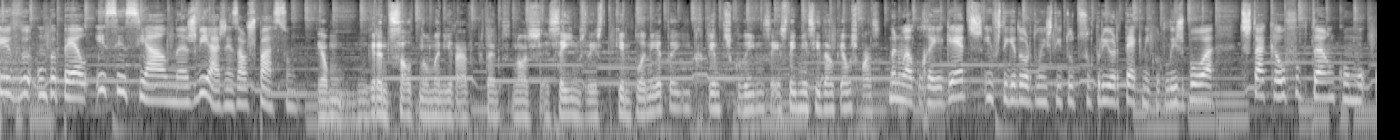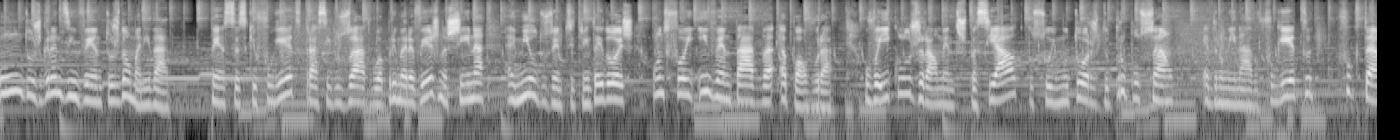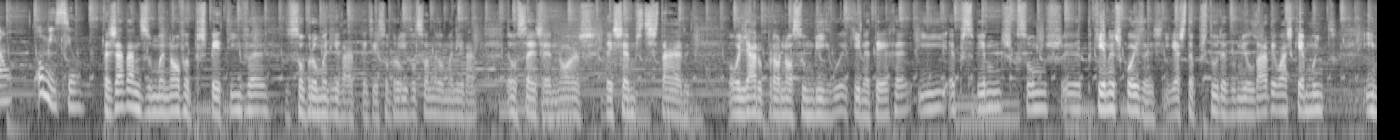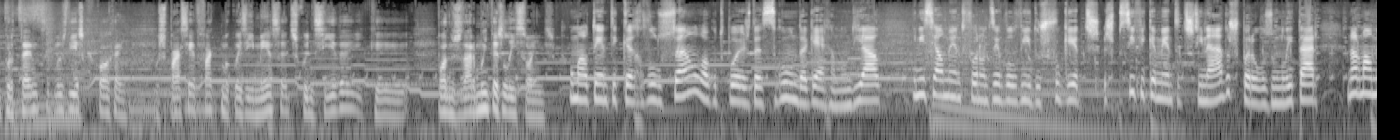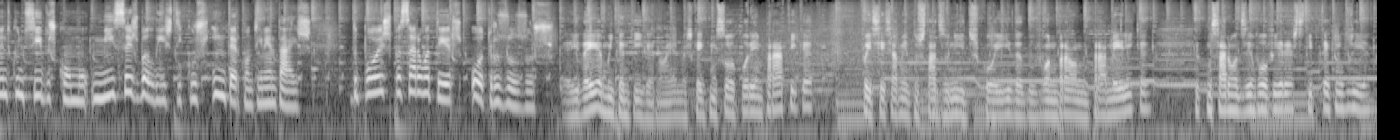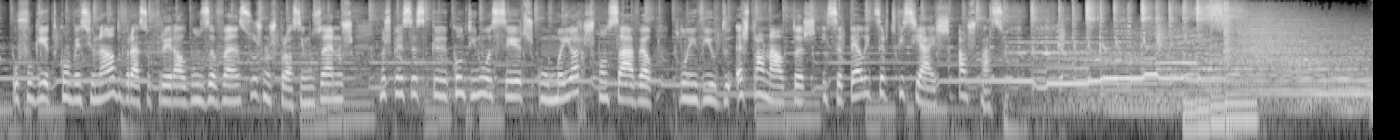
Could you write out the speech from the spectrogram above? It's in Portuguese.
teve um papel essencial nas viagens ao espaço. É um grande salto na humanidade, portanto, nós saímos deste pequeno planeta e de repente descobrimos esta imensidão que é o espaço. Manuel Correia Guedes, investigador do Instituto Superior Técnico de Lisboa, destaca o foguetão como um dos grandes inventos da humanidade. Pensa-se que o foguete terá sido usado a primeira vez na China em 1232, onde foi inventada a pólvora. O veículo, geralmente espacial, que possui motores de propulsão, é denominado foguete, foguetão ou míssil. Para já dá-nos uma nova perspectiva sobre a humanidade, quer dizer, sobre a evolução da humanidade. Ou seja, nós deixamos de estar olhar para o nosso umbigo aqui na Terra e apercebemos que somos eh, pequenas coisas. E esta postura de humildade eu acho que é muito importante nos dias que correm. O espaço é de facto uma coisa imensa, desconhecida e que pode nos dar muitas lições. Uma autêntica revolução logo depois da Segunda Guerra Mundial. Inicialmente foram desenvolvidos foguetes especificamente destinados para uso militar, normalmente conhecidos como mísseis balísticos intercontinentais. Depois passaram a ter outros usos. A ideia é muito antiga, não é? Mas quem começou a pôr em prática foi essencialmente nos Estados Unidos, com a ida do Von Braun para a América, que começaram a desenvolver este tipo de tecnologia. O foguete convencional deverá sofrer alguns avanços nos próximos anos, mas pensa-se que continua a ser o maior responsável pelo envio de astronautas e satélites artificiais ao espaço.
